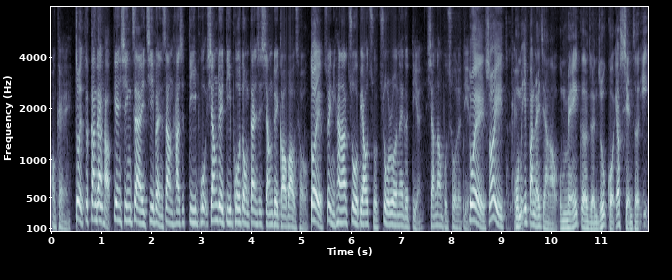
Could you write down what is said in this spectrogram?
OK，对，这刚刚好。电信在基本上它是低波，相对低波动，但是相对高报酬。对，所以你看它坐标所坐落那个点，相当不错的点。对，所以我们一般来讲啊，我们每一个人如果要选择一，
